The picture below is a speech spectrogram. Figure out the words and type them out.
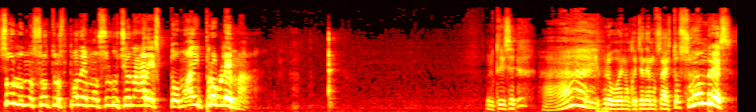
Solo nosotros podemos solucionar esto, no hay problema. Y usted dice, ay, pero bueno que tenemos a estos hombres.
